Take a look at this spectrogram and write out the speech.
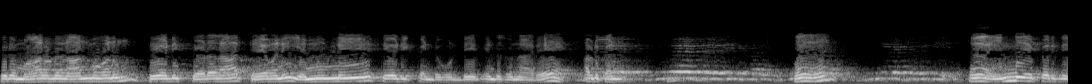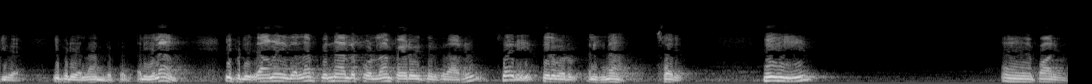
திருமாலுடன் ஆன்முகனும் தேடி தேடனா தேவனை என்னுள்ளே தேடி கண்டுகொண்டேன் என்று சொன்னாரே. அப்படி கண்டு இன்னைய பெருதிரிவ இப்படி எல்லாம் இருப்பது. இல்லைங்களா இப்படி ஆனா இதெல்லாம் பின்னால் போலாம் பெயர் வைத்திருக்கிறார்கள். சரி திருவரும் இல்லைங்களா சரி. இனி பாருங்க.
